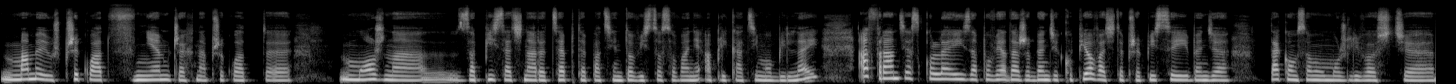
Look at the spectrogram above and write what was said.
Mamy już przykład w Niemczech, na przykład e, można zapisać na receptę pacjentowi stosowanie aplikacji mobilnej, a Francja z kolei zapowiada, że będzie kopiować te przepisy i będzie taką samą możliwość e,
